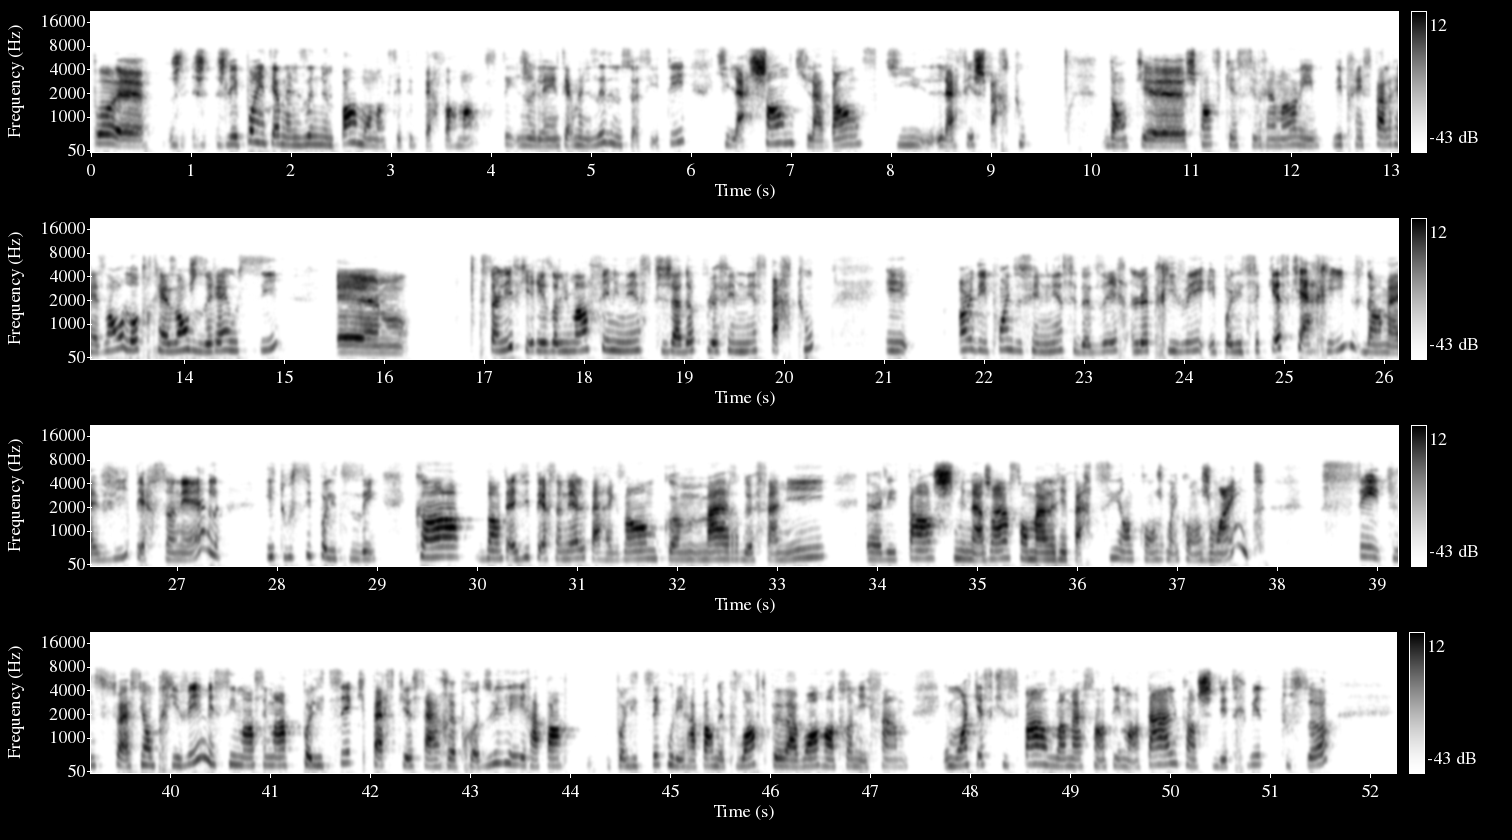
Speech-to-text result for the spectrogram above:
pas, euh, je ne l'ai pas internalisé nulle part, mon anxiété de performance. Je l'ai internalisé d'une société qui la chante, qui la danse, qui l'affiche partout. Donc, euh, je pense que c'est vraiment les, principales raisons. L'autre raison, je dirais aussi, euh, c'est un livre qui est résolument féministe, puis j'adopte le féminisme partout. Et un des points du féminisme, c'est de dire le privé et politique. Qu'est-ce qui arrive dans ma vie personnelle? Est aussi politisé. Quand dans ta vie personnelle, par exemple, comme mère de famille, euh, les tâches ménagères sont mal réparties entre conjoints et conjointes, c'est une situation privée, mais c'est immensément politique parce que ça reproduit les rapports politiques ou les rapports de pouvoir qu'il peut avoir entre hommes et femmes. Et moi, qu'est-ce qui se passe dans ma santé mentale quand je suis détruite, tout ça?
